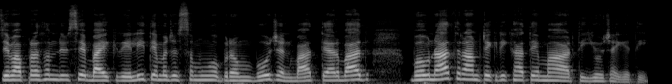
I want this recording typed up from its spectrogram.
જેમાં પ્રથમ દિવસે બાઇક રેલી તેમજ સમૂહ બ્રહ્મભોજન બાદ ત્યારબાદ ભવનાથ રામટેકરી ખાતે મહાઆરતી યોજાઈ હતી.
